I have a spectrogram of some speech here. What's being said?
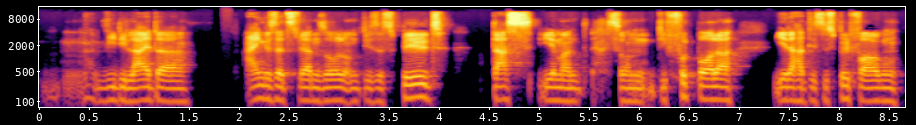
wie die Leiter eingesetzt werden soll und dieses Bild, dass jemand, so ein, die Footballer, jeder hat dieses Bild vor Augen,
